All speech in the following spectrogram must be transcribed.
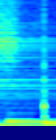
Peace.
